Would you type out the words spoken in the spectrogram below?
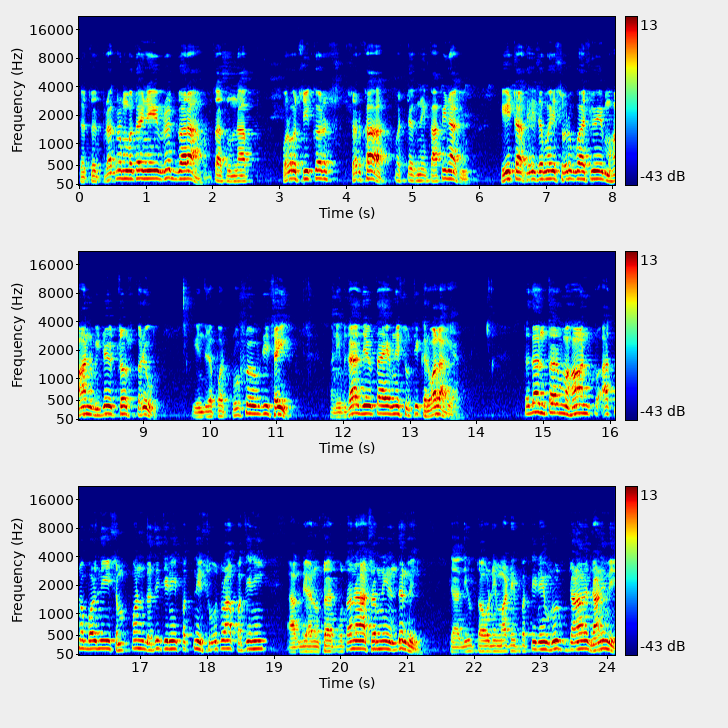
તરત પ્રક્રમ બતાવીને એ વ્રત દ્વારા વૃતાસુરના પરોશિકર સરખા મસ્તકને કાપી નાખ્યું. હેઠા તે સમયે સ્વર્ગવાસીઓએ મહાન વિજયોત્સવ કર્યો. ઇન્દ્ર પર પુષ્પવૃત્તિ થઈ અને બધા દેવતાએ એમની સ્તુતિ કરવા લાગ્યા. તદંતર મહાન આત્મબળની સંપન્ન દધીજીની પત્ની સુતણા પતિની આજ્ઞા અનુસાર પોતાના આશ્રમની અંદર ગઈ. ત્યાં દેવતાઓને માટે પતિને મૃત જણાવે જાણીને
